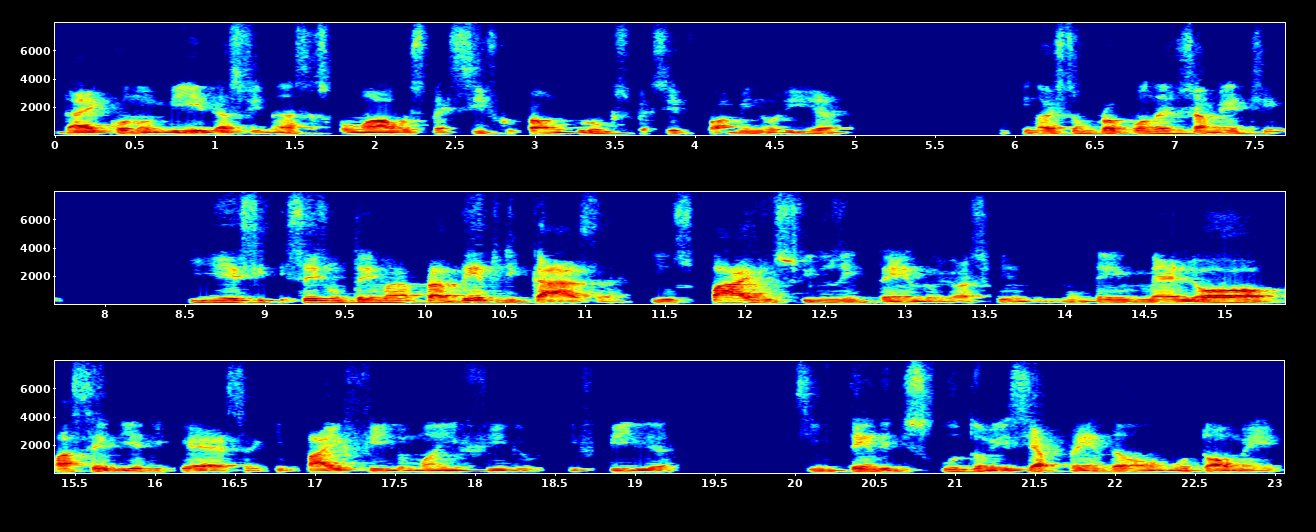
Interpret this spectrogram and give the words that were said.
da economia e das finanças como algo específico para um grupo específico, para uma minoria. O que nós estamos propondo é justamente que esse seja um tema para dentro de casa, que os pais e os filhos entendam. Eu acho que não tem melhor parceria do que essa, que pai e filho, mãe e filho e filha se entendam e discutam e se aprendam mutualmente.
